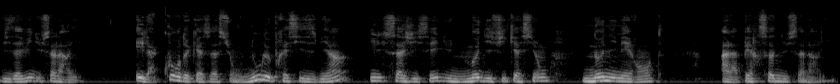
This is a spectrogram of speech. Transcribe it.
vis-à-vis -vis du salarié. Et la Cour de cassation nous le précise bien, il s'agissait d'une modification non inhérente à la personne du salarié.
